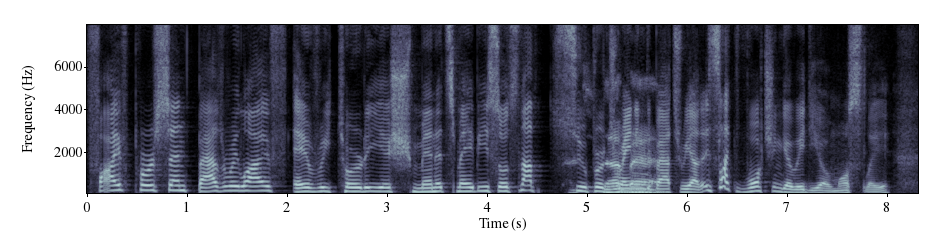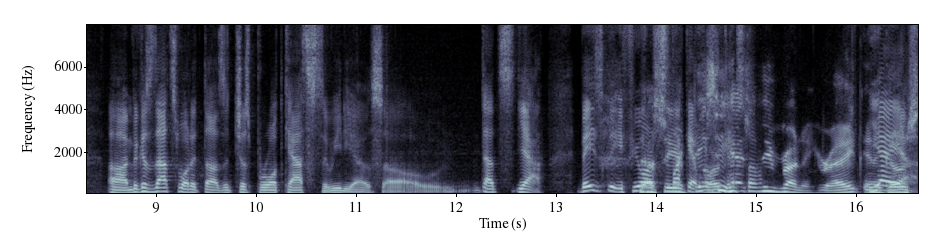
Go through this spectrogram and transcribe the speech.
5% battery life every 30ish minutes maybe. So it's not super not draining the battery out. It's like watching a video mostly um, because that's what it does. It just broadcasts the video. So that's yeah. Basically if you Now, are so your stuck at work PC and has stuff to be running, right? And yeah, it yeah.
